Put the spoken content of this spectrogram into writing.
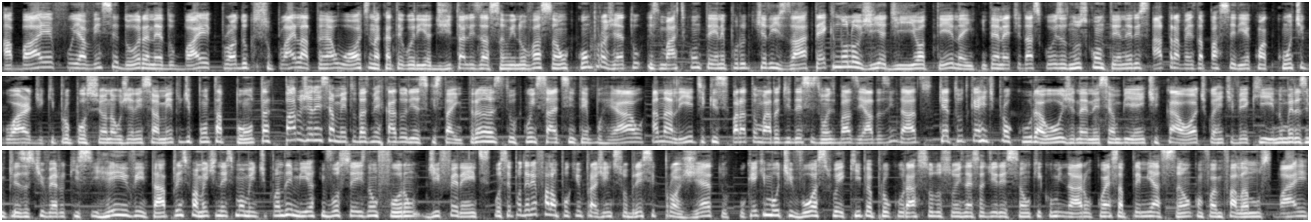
A Bayer foi a vencedora, né? Do Bayer Product Supply Latam Awards na categoria Digitalização e Inovação com o projeto Smart Container por utilizar tecnologia de IoT, né? Internet das Coisas nos containers através da parceria com a ContiGuard, que proporciona o gerenciamento de ponta a ponta para o gerenciamento das mercadorias que está em trânsito, com insights em tempo real, analytics para a tomada de decisões baseadas em dados, que é tudo que a gente procura hoje, né, nesse ambiente caótico. A gente vê que inúmeras empresas tiveram que se reinventar, principalmente nesse momento de pandemia, e vocês não foram diferentes. Você poderia falar um pouquinho para a gente sobre esse projeto? O que que motivou a sua equipe a procurar soluções nessa direção que culminaram com essa premiação, conforme falamos, by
